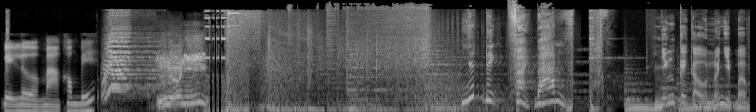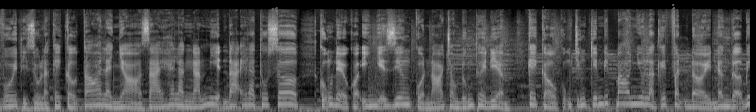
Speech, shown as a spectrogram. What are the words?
bị lừa mà không biết. nhất định phải ban Những cây cầu nối nhịp bờ vui thì dù là cây cầu to hay là nhỏ, dài hay là ngắn, hiện đại hay là thô sơ cũng đều có ý nghĩa riêng của nó trong đúng thời điểm. Cây cầu cũng chứng kiến biết bao nhiêu là cái phận đời, nâng đỡ biết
